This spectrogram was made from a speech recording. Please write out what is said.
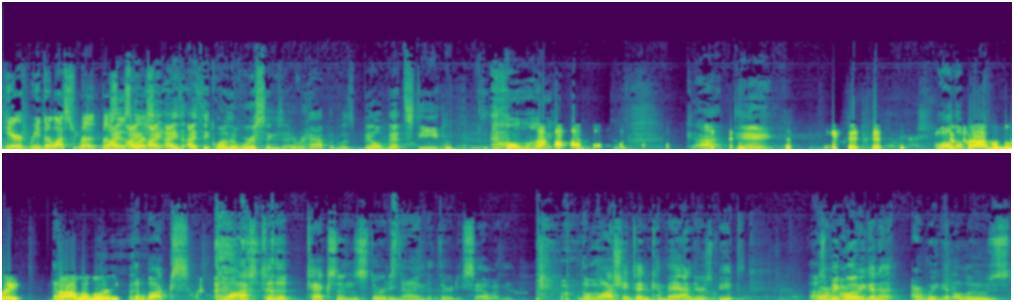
Here, read the rest, rest of I, the I, scores. I, I, I think one of the worst things that ever happened was Bill met Steve. oh my! God dang. Well, the, Probably, probably. the Bucs lost to the Texans, thirty-nine to thirty-seven. The Washington Commanders beat. That was are, a big are one. Are we gonna Are we gonna lose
